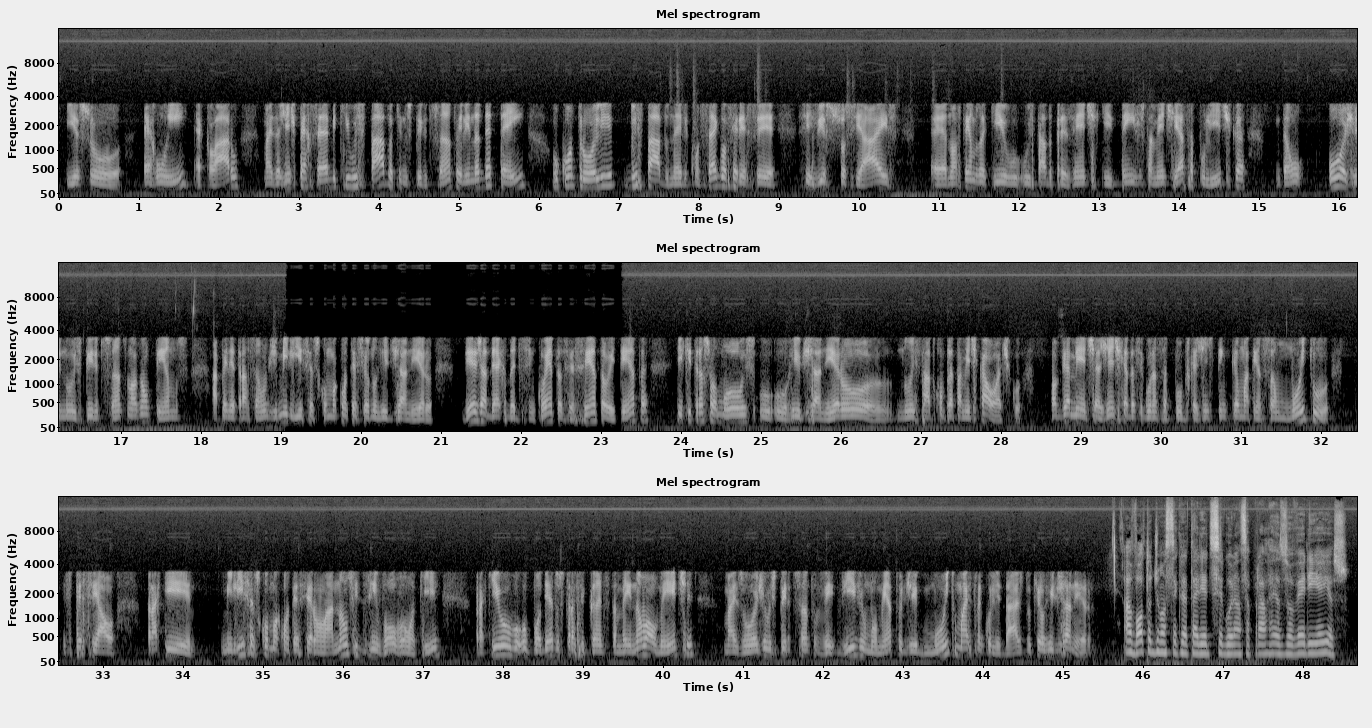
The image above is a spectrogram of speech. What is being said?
Isso é ruim, é claro, mas a gente percebe que o Estado aqui no Espírito Santo ele ainda detém o controle do Estado, né? Ele consegue oferecer serviços sociais. É, nós temos aqui o, o Estado presente que tem justamente essa política. Então, hoje no Espírito Santo nós não temos a penetração de milícias, como aconteceu no Rio de Janeiro desde a década de 50, 60, 80, e que transformou o, o Rio de Janeiro num estado completamente caótico. Obviamente, a gente que é da segurança pública, a gente tem que ter uma atenção muito especial para que milícias como aconteceram lá não se desenvolvam aqui, para que o, o, poder dos traficantes também não aumente, mas hoje o Espírito Santo vive um momento de muito mais tranquilidade do que o Rio de Janeiro. A volta de uma Secretaria de Segurança para resolveria isso?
